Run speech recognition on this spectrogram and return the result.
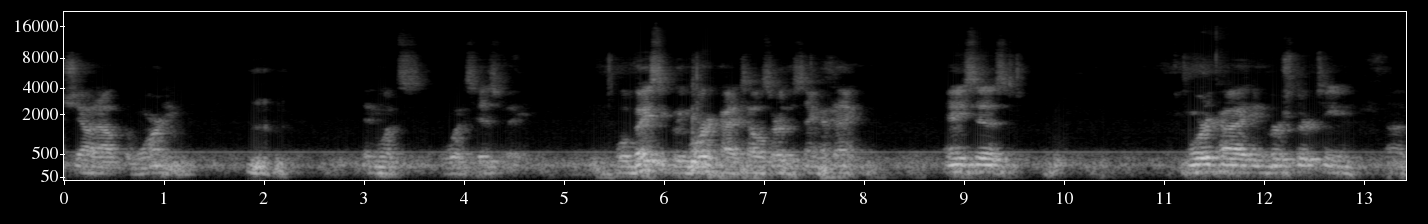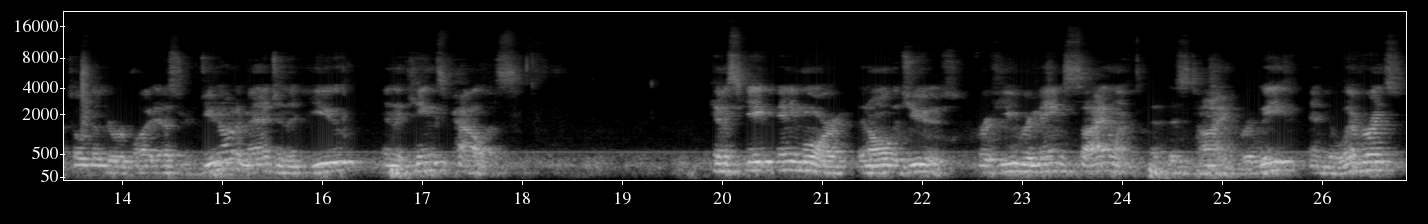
shout out the warning, mm-hmm. then what's what's his fate? Well, basically, Mordecai tells her the same thing, and he says, Mordecai in verse 13 uh, told them to reply to Esther, "Do not imagine that you in the king's palace can escape any more than all the Jews." For if you remain silent at this time, relief and deliverance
